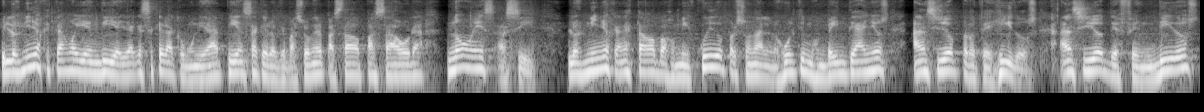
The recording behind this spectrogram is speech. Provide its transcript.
Y los niños que están hoy en día, ya que sé que la comunidad piensa que lo que pasó en el pasado pasa ahora, no es así. Los niños que han estado bajo mi cuidado personal en los últimos 20 años han sido protegidos, han sido defendidos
